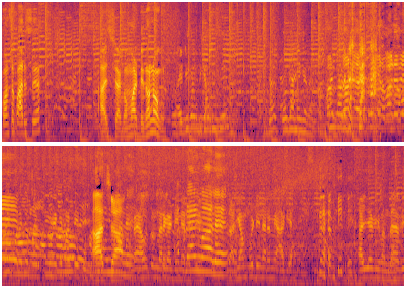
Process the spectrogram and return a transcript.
कौन सा पारिस से? अच्छा गुम्मट दोनों को। आईडी कार्ड दिखा दीजिए। तो जानेंगे ना। पढ़ती है कि पढ़ती थी अच्छा मैं हूँ। सुंदर का डिनर डिनर में आ गया। आइए भी बंदा। अभी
